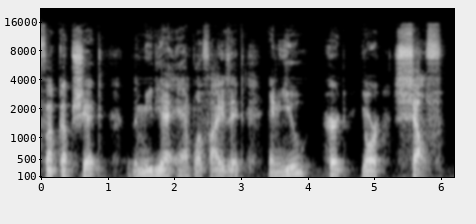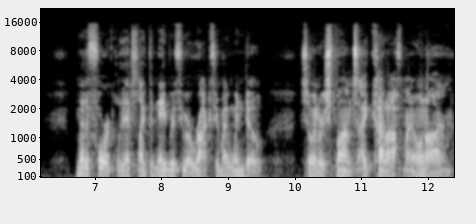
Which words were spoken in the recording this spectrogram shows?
fuck up shit, the media amplifies it, and you hurt yourself. Metaphorically, that's like the neighbor threw a rock through my window, so in response, I cut off my own arm.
